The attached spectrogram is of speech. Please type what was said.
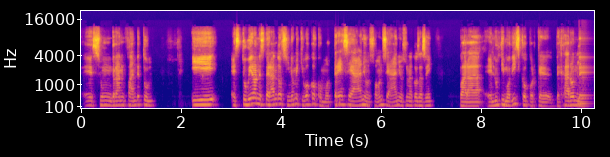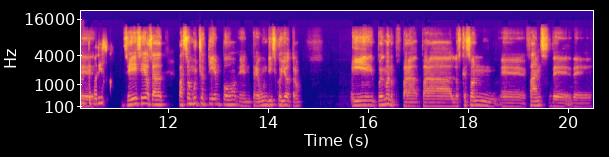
es un gran fan de Tool y estuvieron esperando, si no me equivoco, como 13 años, 11 años, una cosa así, para el último disco, porque dejaron de... El último disco. Sí, sí, o sea, pasó mucho tiempo entre un disco y otro. Y pues bueno, pues para, para los que son eh, fans de,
